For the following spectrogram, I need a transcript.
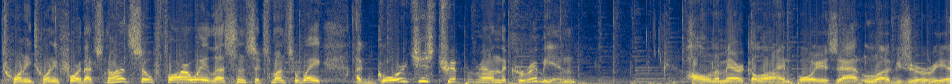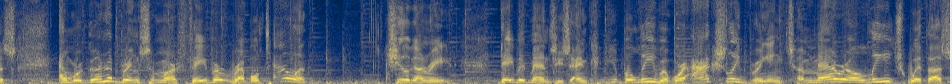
2024. That's not so far away, less than six months away. A gorgeous trip around the Caribbean. Holland America line. Boy, is that luxurious. And we're going to bring some of our favorite rebel talent. Sheila Gunn Reid, David Menzies, and can you believe it? We're actually bringing Tamara Lich with us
